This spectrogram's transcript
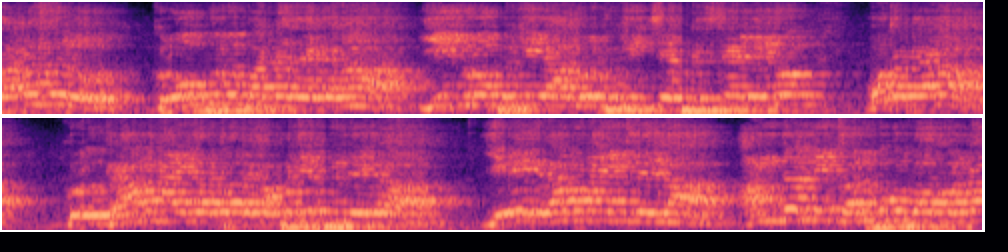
తటస్థులు గ్రూపులు పడ్డ దగ్గర ఈ గ్రూప్కి ఆ గ్రూప్కి ఇచ్చే ప్రశ్నే లేదు. ఒకవేళ గ్రామ నాయకత్వాలకు అప్పచెప్పిన దగ్గర ఏ గ్రామ నాయకులైనా అందరినీ కలుపుకుపోకుండా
